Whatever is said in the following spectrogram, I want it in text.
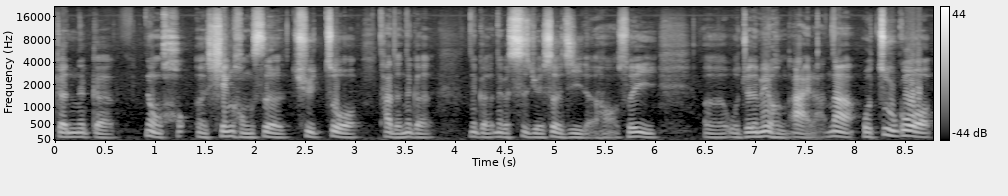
跟那个。那种红呃鲜红色去做它的那个那个那个视觉设计的哈，所以呃我觉得没有很爱啦。那我住过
